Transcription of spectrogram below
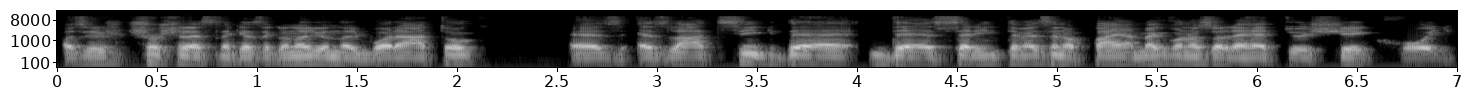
Azért sose lesznek ezek a nagyon nagy barátok, ez, ez látszik, de, de szerintem ezen a pályán megvan az a lehetőség, hogy,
